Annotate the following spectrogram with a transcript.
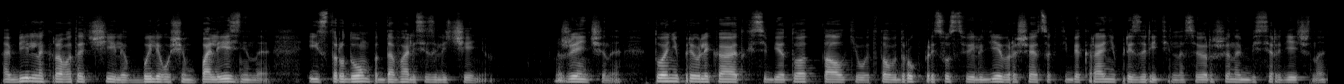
Обильно кровоточили, были очень болезненные и с трудом поддавались излечению. Женщины. То они привлекают к себе, то отталкивают, то вдруг в присутствии людей обращаются к тебе крайне презрительно, совершенно бессердечно.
